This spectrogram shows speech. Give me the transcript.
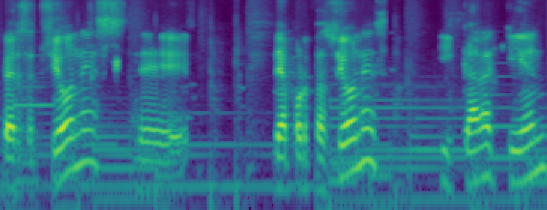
percepciones, de, aportaciones y cada quien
